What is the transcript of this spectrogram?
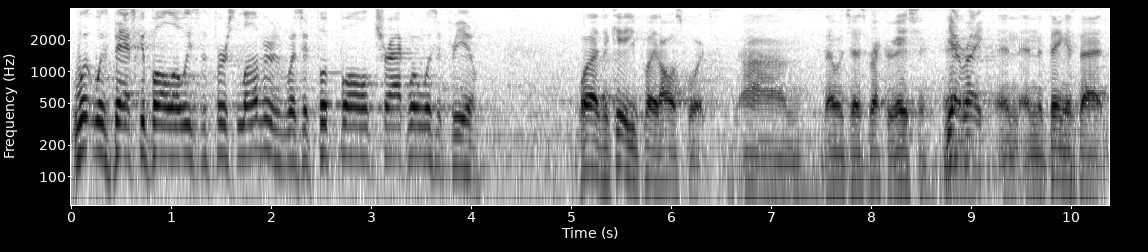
What, was basketball always the first love, or was it football, track? What was it for you? Well, as a kid, you played all sports. Um, that was just recreation. And, yeah, right. And, and the thing is that,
